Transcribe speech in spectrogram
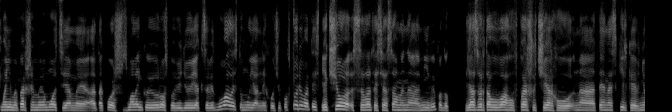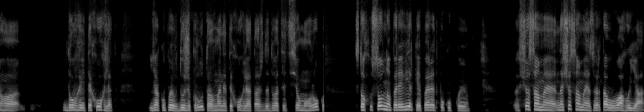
моїми першими емоціями, а також з маленькою розповіддю, як це відбувалось, тому я не хочу повторюватись. Якщо ссилатися саме на мій випадок, я звертав увагу в першу чергу на те, наскільки в нього довгий техогляд. Я купив дуже круто, в мене техогляд аж до 27-го року. Стосовно перевірки перед покупкою. Що саме, на що саме я звертав увагу я?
